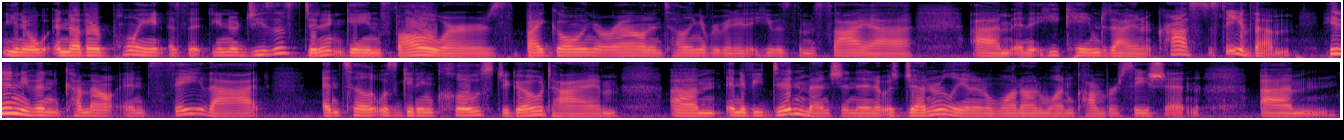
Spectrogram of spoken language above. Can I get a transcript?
you know another point is that you know Jesus didn't gain followers by going around and telling everybody that he was the Messiah um, and that he came to die on a cross to save them. He didn't even come out and say that until it was getting close to go time. Um, and if he did mention it, it was generally in a one on one conversation. Um,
